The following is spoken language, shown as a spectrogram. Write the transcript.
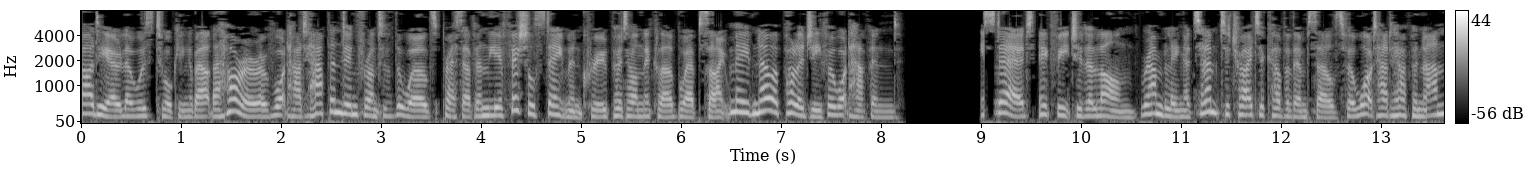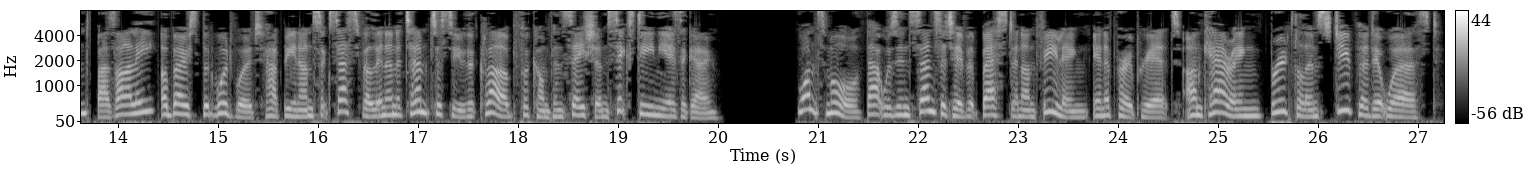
Guardiola was talking about the horror of what had happened in front of the world's press and the official statement Crewe put on the club website made no apology for what happened. Instead, it featured a long, rambling attempt to try to cover themselves for what had happened and, bizarrely, a boast that Woodward had been unsuccessful in an attempt to sue the club for compensation 16 years ago. Once more, that was insensitive at best and unfeeling, inappropriate, uncaring, brutal and stupid at worst.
